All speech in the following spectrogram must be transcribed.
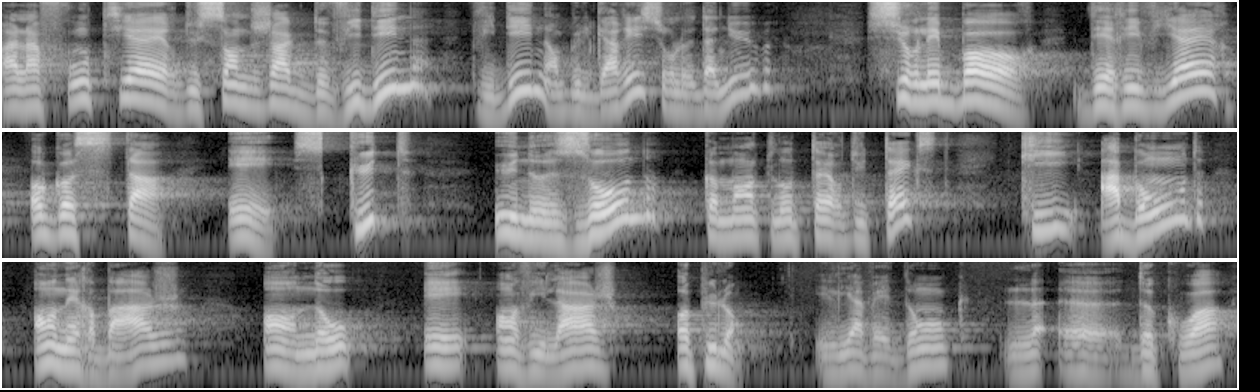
à la frontière du Sanjak de Vidin, Vidin en Bulgarie, sur le Danube, sur les bords des rivières Augusta et Skut, une zone, commente l'auteur du texte, qui abonde en herbage, en eau et en village opulent. Il y avait donc euh, de quoi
